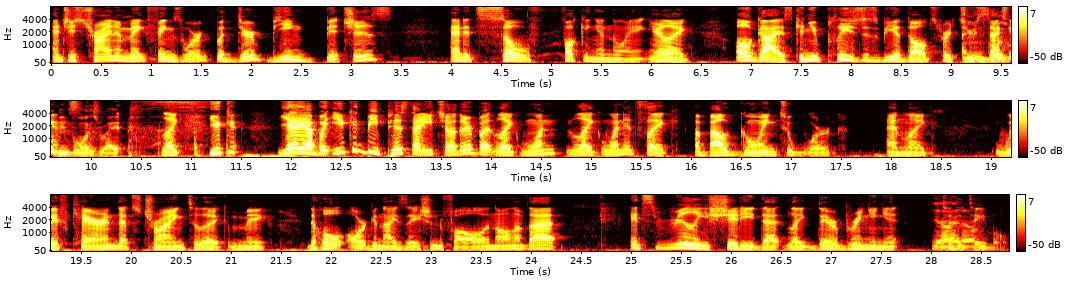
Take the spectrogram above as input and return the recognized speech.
and she's trying to make things work, but they're being bitches, and it's so fucking annoying. You're like, oh guys, can you please just be adults for I two seconds? boys will be boys, right? like you can yeah yeah but you could be pissed at each other but like one like when it's like about going to work and like with karen that's trying to like make the whole organization fall and all of that it's really shitty that like they're bringing it Yeah, to I the know. table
